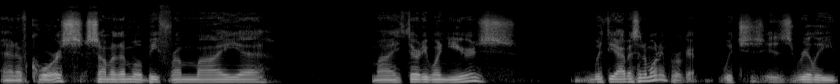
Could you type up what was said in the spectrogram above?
And of course, some of them will be from my uh, my 31 years with the Imus in the Morning program, which is really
